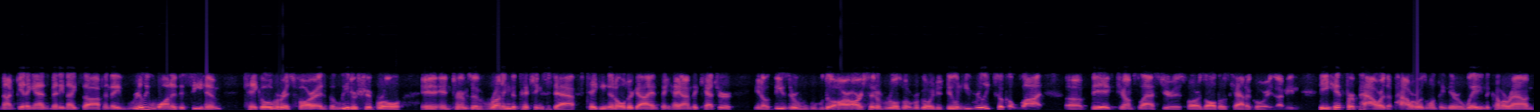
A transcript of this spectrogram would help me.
not getting as many nights off, and they really wanted to see him take over as far as the leadership role in, in terms of running the pitching staff, taking an older guy and saying, "Hey, I'm the catcher." You know, these are our, our set of rules, what we're going to do. And he really took a lot uh, big jumps last year as far as all those categories. I mean, he hit for power. The power was one thing they were waiting to come around.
